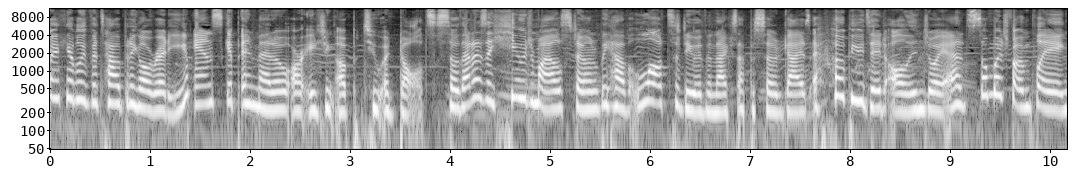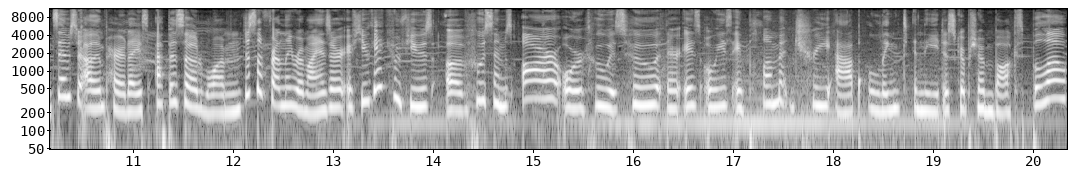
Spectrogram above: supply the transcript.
I can't believe it's happening already. And Skip and Meadow are aging up to adults. So that is a huge milestone. We have lots to do in the next episode, guys. I hope you did all enjoy. I had so much fun playing Sims Island Paradise episode 1. Just a friendly reminder, if you get confused of who Sims are or who is who, there is always a Plum Tree app linked in the description box below.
